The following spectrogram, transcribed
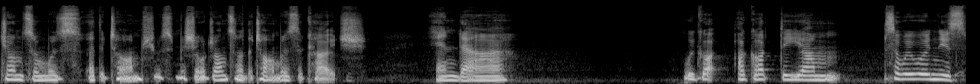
Johnson was at the time. She was Michelle Johnson at the time was the coach, and uh, we got I got the um, so we were in this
